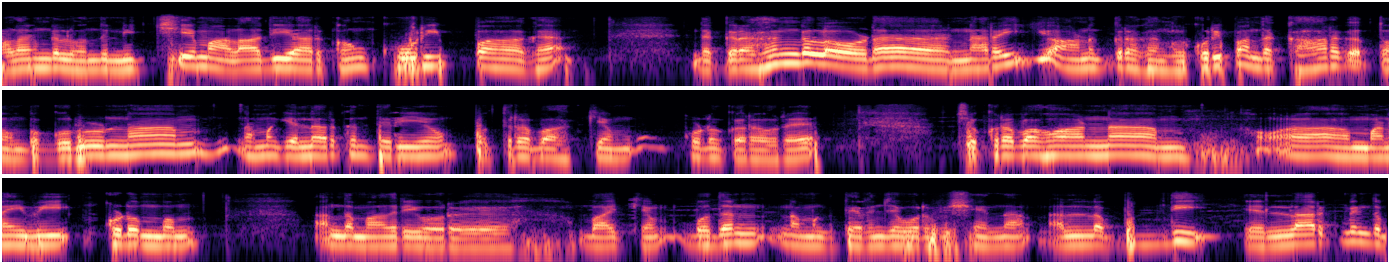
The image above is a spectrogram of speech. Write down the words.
பலன்கள் வந்து நிச்சயமாக அலாதியாக இருக்கும். குறிப்பாக இந்த கிரகங்களோட நிறைய அனுக்கிரகங்கள் குறிப்பாக அந்த காரகத்துவம் இப்போ குருன்னா நமக்கு எல்லாருக்கும் தெரியும். புத்திர பாக்கியம் கொடுக்குறவர். சுக்கர பகவான்னா மனைவி குடும்பம் அந்த மாதிரி ஒரு பாக்கியம். புதன் நமக்கு தெரிஞ்ச ஒரு விஷயம்தான். நல்ல புத்தி. எல்லாருக்குமே இந்த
